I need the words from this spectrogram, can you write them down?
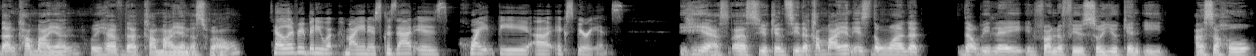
done Kamayan. We have that Kamayan as well. Tell everybody what Kamayan is because that is quite the uh, experience. Yes, as you can see, the Kamayan is the one that that we lay in front of you so you can eat as a whole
